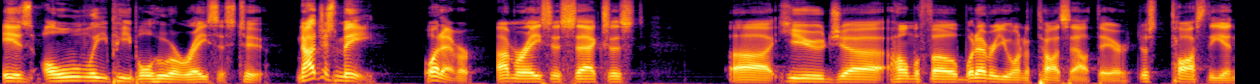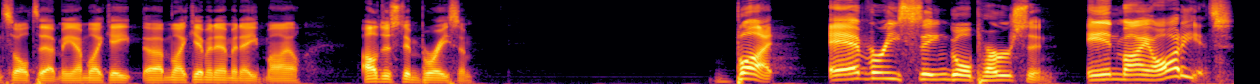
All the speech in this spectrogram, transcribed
is only people who are racist too, not just me. Whatever. I'm racist, sexist." uh, huge uh, homophobe, whatever you want to toss out there. Just toss the insults at me. I'm like eight. I'm like Eminem and Eight Mile. I'll just embrace them. But every single person in my audience,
